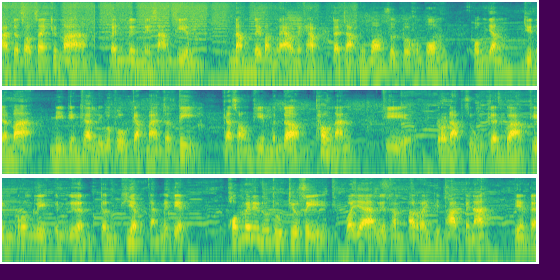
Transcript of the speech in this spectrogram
อาจจะสอดแทรกขึ้นมาเป็นหนึ่งใน 3 ทีมนำได้บ้างแล้วนะครับ แต่จากมุมมองส่วนตัวของผม ผมยังยืนยันว่ามีเพียงแค่ลิเวอร์พูลกับแมนเชสเตอร์แค่ 2 ทีมเหมือนเดิมเท่านั้นที่ระดับสูงเกินกว่าทีมร่วมลีกอื่นๆ จนเทียบกันไม่ติด ผมไม่ได้ดูถูกเชลซีว่าแย่หรือทำอะไรผิดพลาดไปนะ เพียงแต่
